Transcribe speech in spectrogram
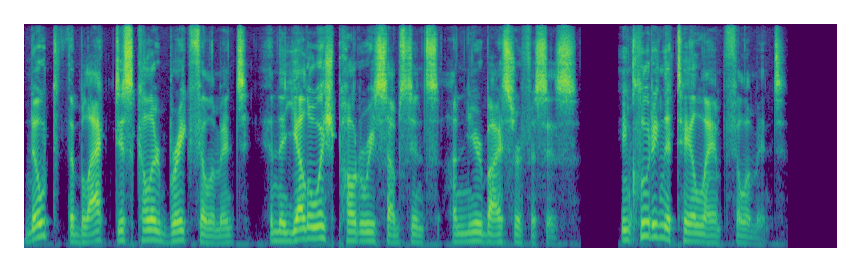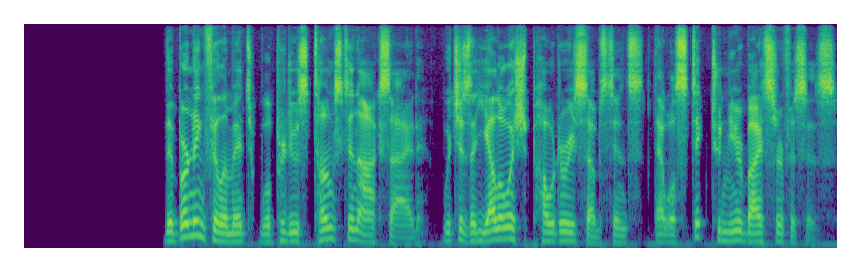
Note the black discolored brake filament and the yellowish powdery substance on nearby surfaces, including the tail lamp filament. The burning filament will produce tungsten oxide, which is a yellowish powdery substance that will stick to nearby surfaces.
